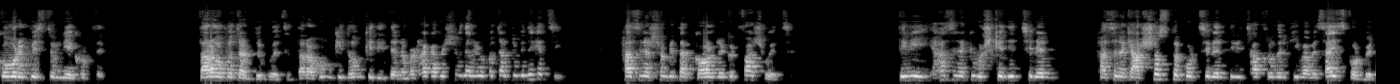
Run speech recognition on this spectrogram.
কোমরে পিস্তল নিয়ে ঘুরতেন তারা উপাচার্য হয়েছে। তারা হুমকি ধমকি দিতেন। আমরা ঢাকা বিশ্ববিদ্যালয়ের উপাচার্যকে দেখেছি। হাসিনার সঙ্গে তার কল রেকর্ড ফাঁস হয়েছে। তিনি হাসিনাকে উস্কে দিচ্ছিলেন, হাসিনাকে আশ্বস্ত করছিলেন তিনি ছাত্রদের কীভাবে সাইজ করবেন।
